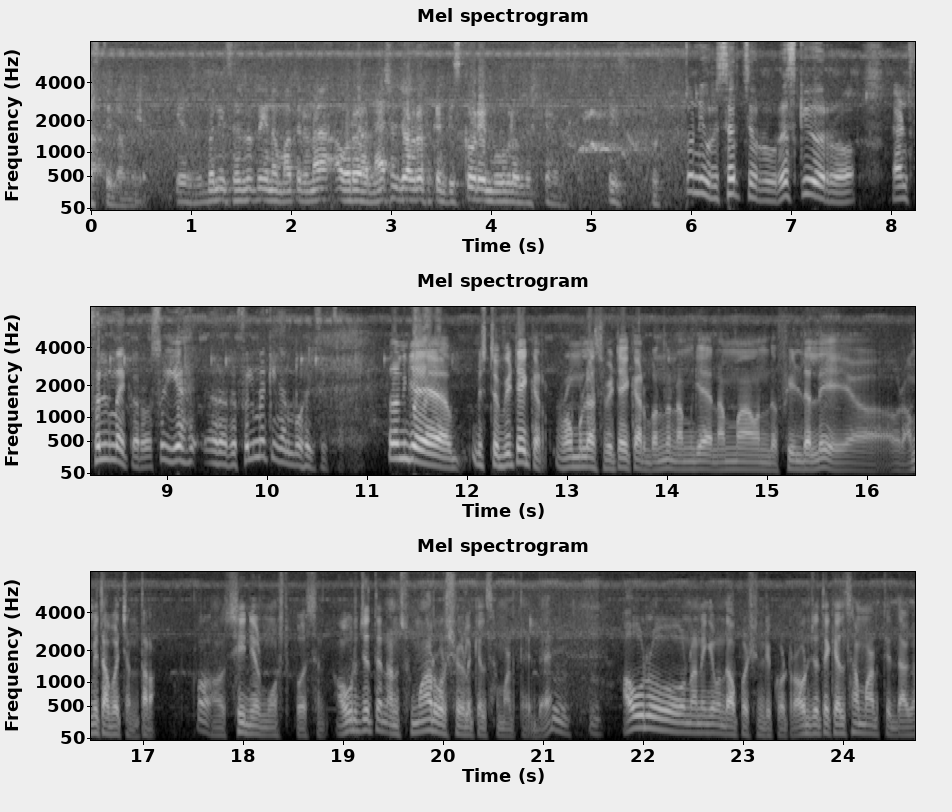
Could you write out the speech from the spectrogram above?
ಆಸ್ತಿ ನಮಗೆ. ಎಸ್ ಬನ್ನಿ ಸರ್ ಜೊತೆಗೆ ನಾವು ಮಾತಾಡೋಣ. ಅವರ ನ್ಯಾಷನಲ್ ಜಾಗ್ರಫಿಕ್ ಅಂಡ್ ಡಿಸ್ಕವರಿ ಅನುಭವಗಳು ಒಂದಷ್ಟು ಕೇಳೋಣ ಪ್ಲೀಸ್ ಸೊ ನೀವು researcher rescuer and film maker so film making ಅನುಭವ ಹೇಗೆ ಸಿಗ್ತದೆ? ನನಗೆ ಮಿಸ್ಟರ್ ವಿಟೇಕರ್ ರೋಮುಲಾಸ್ ವಿಟೇಕರ್ ಬಂದು ನಮಗೆ ನಮ್ಮ ಒಂದು ಫೀಲ್ಡಲ್ಲಿ ಅವರು ಅಮಿತಾಭ್ ಬಚ್ಚನ್ ಥರ. ಸೀನಿಯರ್ ಮೋಸ್ಟ್ ಪರ್ಸನ್ ಅವ್ರ ಜೊತೆ ನಾನು ಸುಮಾರು ವರ್ಷಗಳ ಕೆಲಸ ಮಾಡ್ತಾ ಇದ್ದೆ. ಅವರು ನನಗೆ ಒಂದು ಆಪರ್ಚುನಿಟಿ ಕೊಟ್ಟರು ಅವ್ರ ಜೊತೆ ಕೆಲಸ ಮಾಡ್ತಿದ್ದಾಗ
